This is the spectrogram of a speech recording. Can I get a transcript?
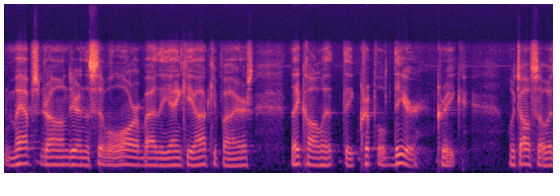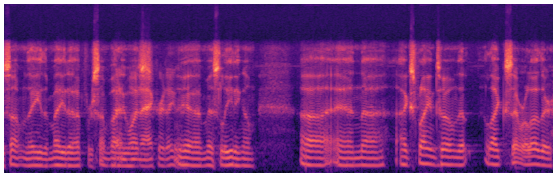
maps drawn during the Civil War by the Yankee occupiers, they call it the Crippled Deer Creek. Which also is something they either made up or somebody That was accurate either. yeah misleading them. Uh, and uh, I explained to them that, like several other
